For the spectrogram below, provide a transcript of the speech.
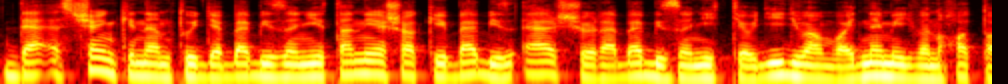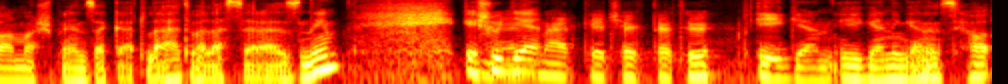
de ezt senki nem tudja bebizonyítani, és aki bebiz, elsőre bebizonyítja, hogy így van, vagy nem így van, hatalmas pénzeket lehet vele szerezni. És Mert ugye... Már kecsegtető. Igen, igen, igen, ez ha,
